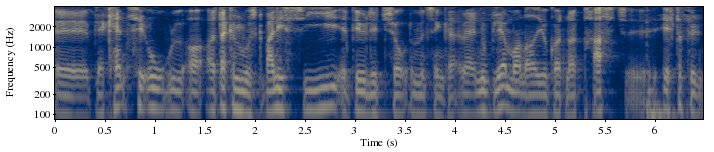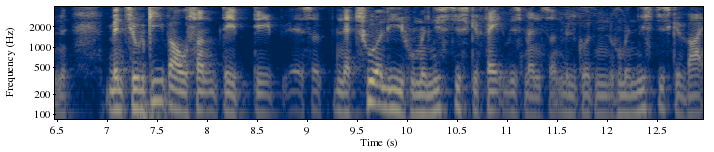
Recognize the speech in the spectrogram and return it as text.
øh, bliver kant til Ol, og, og der kan man måske bare lige sige, at det er jo lidt sjovt, at man tænker, at nu bliver Monrad jo godt nok præst øh, efterfølgende. Men teologi var jo sådan det, det altså, naturlige humanistiske fag, hvis man sådan ville gå den humanistiske vej,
